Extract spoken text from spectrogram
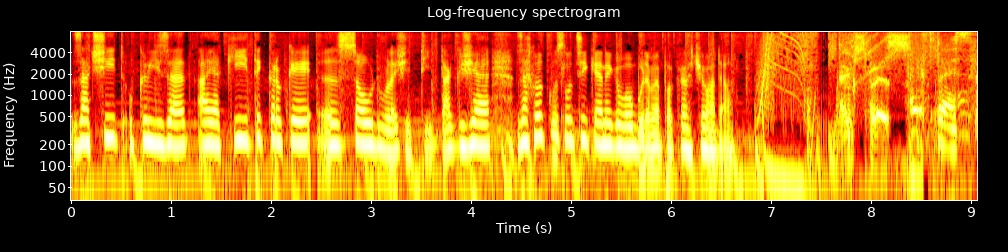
začít uklízet a jaký ty kroky uh, jsou důležitý. Takže za chvilku s Lucí Kenigovou budeme pokračovat dál. Express. Express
